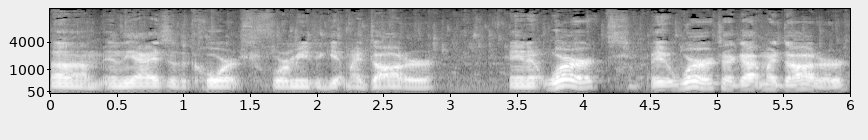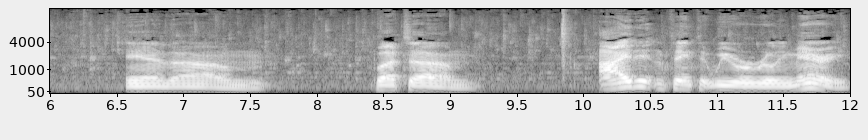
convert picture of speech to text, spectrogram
um, in the eyes of the court for me to get my daughter, and it worked. It worked. I got my daughter, and um, but um, I didn't think that we were really married.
